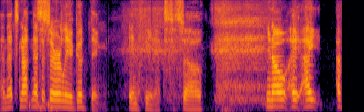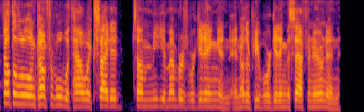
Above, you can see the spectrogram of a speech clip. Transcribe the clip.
and that's not necessarily a good thing in Phoenix. So, you know, I I, I felt a little uncomfortable with how excited some media members were getting and, and other people were getting this afternoon. And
